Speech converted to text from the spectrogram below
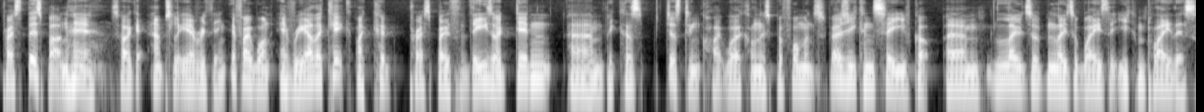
press this button here. So I get absolutely everything. If I want every other kick, I could press both of these. I didn't um, because just didn't quite work on this performance. But as you can see, you've got um, loads of loads of ways that you can play this.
